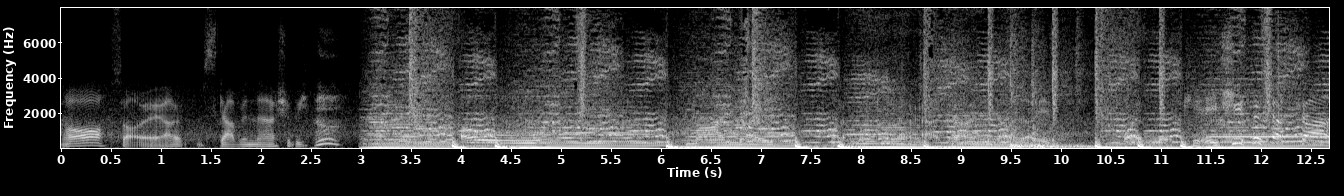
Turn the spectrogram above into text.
Oh, sorry. I'm scabbing there. Should be. oh. My uh,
